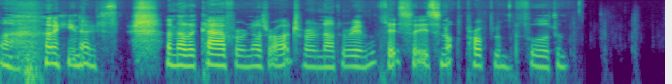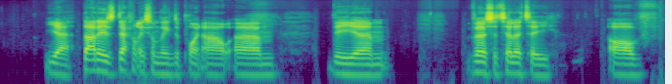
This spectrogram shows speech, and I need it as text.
uh, you know, another cav or another archer or another imp. It's it's not a problem for them. Yeah, that is definitely something to point out. Um, the um, versatility of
